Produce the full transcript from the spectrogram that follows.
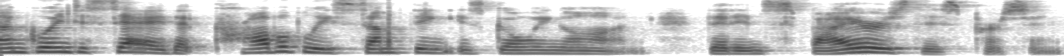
I'm going to say that probably something is going on that inspires this person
